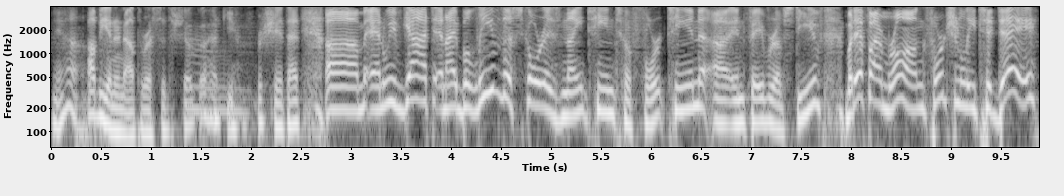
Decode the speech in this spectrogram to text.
Yeah. I'll be in and out the rest of the show. Go ahead. Thank you. Appreciate that. Um, and we've got, and I believe the score is 19 to 14 uh, in favor of Steve. But if I'm wrong, fortunately today,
